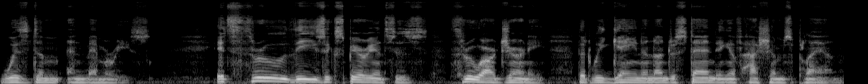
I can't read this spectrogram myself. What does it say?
wisdom, and memories. It's through these experiences, through our journey, that we gain an understanding of Hashem's plan.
